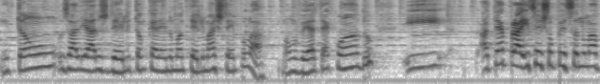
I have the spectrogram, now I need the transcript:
Então, os aliados dele estão querendo manter ele mais tempo lá. Vamos ver até quando. E até para isso, eles estão pensando uma,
